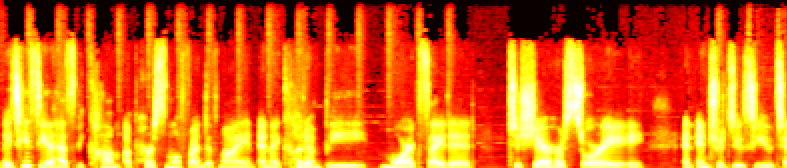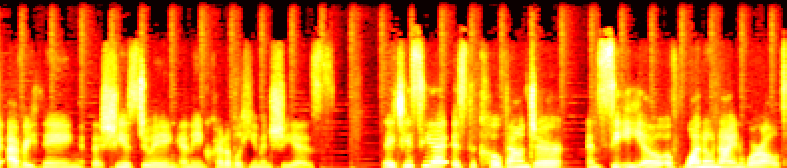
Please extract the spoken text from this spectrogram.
Leticia has become a personal friend of mine, and I couldn't be more excited to share her story and introduce you to everything that she is doing and the incredible human she is. Leticia is the co founder and CEO of 109 World,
